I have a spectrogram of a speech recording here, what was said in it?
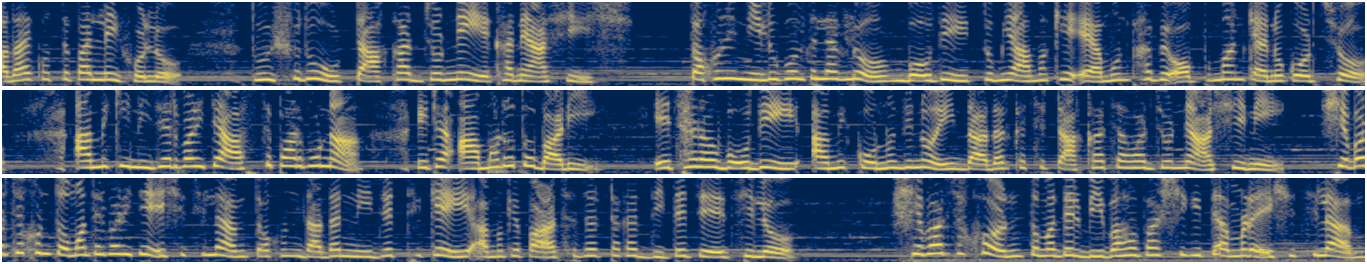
আদায় করতে পারলেই হলো। তুই শুধু টাকার জন্যেই এখানে আসিস। তখনই নীলু বলতে লাগল, বৌদি, তুমি আমাকে এমনভাবে অপমান কেন করছ? আমি কি নিজের বাড়িতে আসতে পারব না? এটা আমারও তো বাড়ি। এছাড়াও বৌদি, আমি কোনোদিনই দাদার কাছে টাকা চাওয়ার জন্য আসিনি। সেবার যখন তোমাদের বাড়িতে এসেছিলাম, তখন দাদা নিজের থেকেই আমাকে পাঁচ হাজার টাকা দিতে চেয়েছিল। সেবার যখন তোমাদের বিবাহবার্ষিকীতে আমরা এসেছিলাম,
